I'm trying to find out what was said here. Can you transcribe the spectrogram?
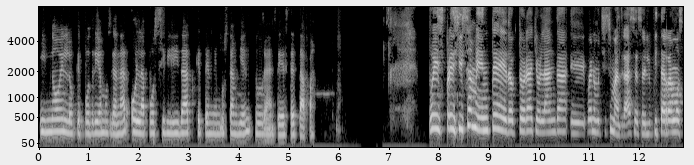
y no en lo que podríamos ganar o la posibilidad que tenemos también durante esta etapa. Pues precisamente, doctora Yolanda, eh, bueno, muchísimas gracias. Soy Lupita Ramos.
